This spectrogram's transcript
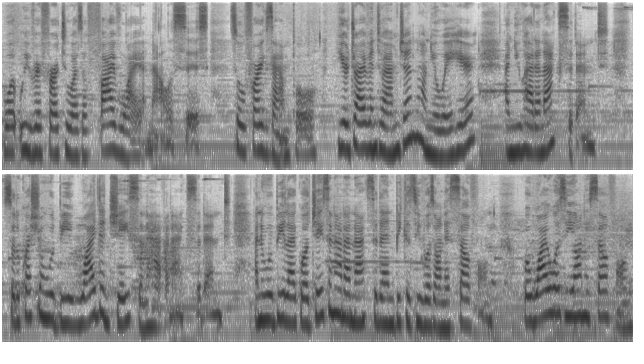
what we refer to as a five why analysis. So, for example, you're driving to Amgen on your way here and you had an accident. So the question would be, why did Jason have an accident? And it would be like, well, Jason had an accident because he was on his cell phone. Well, why was he on his cell phone?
